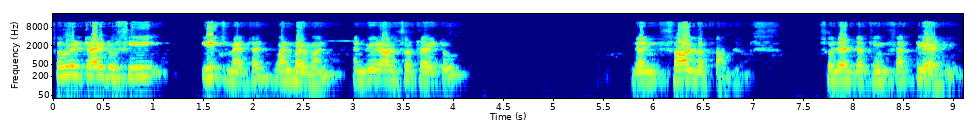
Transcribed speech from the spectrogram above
So we'll try to see each method one by one and we'll also try to then solve the problems so that the things are clear to you.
